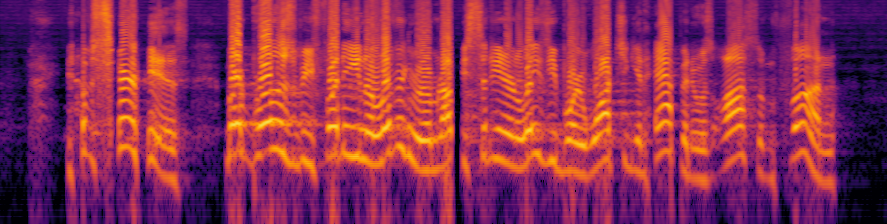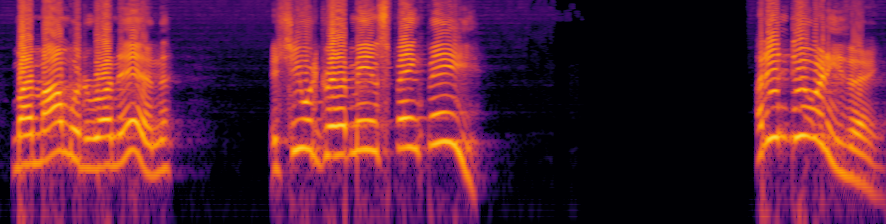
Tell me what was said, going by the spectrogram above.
I'm serious. My brothers would be fighting in the living room, and I'd be sitting in a La-Z-Boy watching it happen. It was awesome fun. My mom would run in, and she would grab me and spank me. I didn't do anything.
